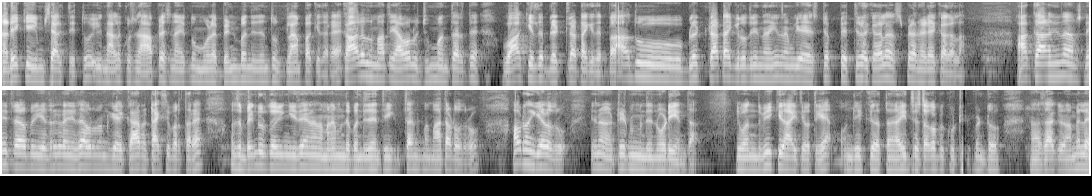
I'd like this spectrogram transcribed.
ನಡೆಯಕ್ಕೆ ಹಿಂಸೆ ಆಗ್ತಿತ್ತು. ಈಗ ನಾಲ್ಕು ವರ್ಷ ಆಪ್ರೇಷನ್ ಆಯಿತು, ಮೂಳೆ ಬೆಂಡ್ ಬಂದಿದೆ ಅಂತ ಒಂದು ಕ್ಲಾಂಪ್ ಹಾಕಿದ್ದಾರೆ. ಕಾಲಲ್ಲಿ ಮಾತ್ರ ಯಾವಾಗಲೂ ಜುಮ್ ಅಂತ ಇರುತ್ತೆ, ವಾಕ್ ಇಲ್ಲದೆ ಬ್ಲಡ್ ಕ್ಲಾಟ್ ಆಗಿದೆ ಅದು ಬ್ಲಡ್ ಕ್ಲಾಟ್ ಆಗಿರೋದ್ರಿಂದ ನನಗೆ ನಮಗೆ ಸ್ಟೆಪ್ ಎತ್ತಿಡೋಕ್ಕಾಗಲ್ಲ ಸ್ಪೀಡ್ ನಡೆಯೋಕ್ಕಾಗಲ್ಲ. ಆ ಕಾರಣದಿಂದ ನಮ್ಮ ಸ್ನೇಹಿತರ ಒಬ್ಬರು ಎದುರುಗಡೆ ಇದೆ, ಅವರು ನನಗೆ ಕಾರ್, ಟ್ಯಾಕ್ಸಿ ಬರ್ತಾರೆ. ಒಂದು ಬೆಂಗಳೂರು ಹಿಂಗೆ ಇದೆ, ನನ್ನ ಮನೆ ಮುಂದೆ ಬಂದಿದೆ ಅಂತ ಈಗ ತಾನು ಮಾತಾಡೋದ್ರು. ಅವ್ರು ನನಗೆ ಹೇಳಿದ್ರು, ಇದನ್ನು ಟ್ರೀಟ್ಮೆಂಟ್ ಮುಂದೆ ನೋಡಿ ಅಂತ. ಈ ಒಂದು ವೀಕ್ ಆಯ್ತು ಇವತ್ತಿಗೆ. ಒಂದು ವೀಕ್ ಐದು ದಿವಸ ತಗೋಬೇಕು ಟ್ರೀಟ್ಮೆಂಟು ಸಾಕು. ಆಮೇಲೆ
